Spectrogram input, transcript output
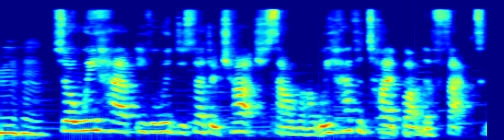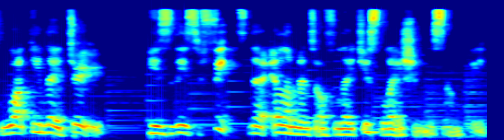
Mm-hmm. So we have, if we decide to charge someone, we have to type out the fact. What did they do? Is this fit the element of legislation or something?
